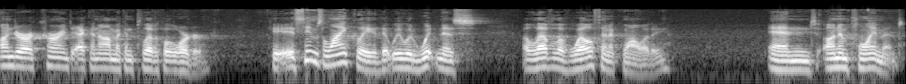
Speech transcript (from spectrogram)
under our current economic and political order? Okay, it seems likely that we would witness a level of wealth inequality and unemployment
